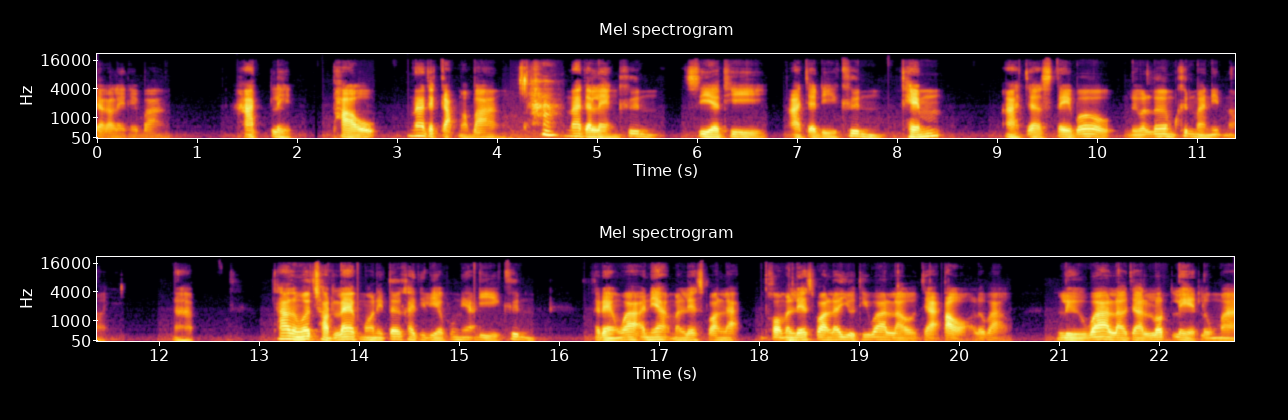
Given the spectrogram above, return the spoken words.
จากอะไรได้บ้าง heart rate เผาน่าจะกลับมาบ้างค่ะน่าจะแรงขึ้น CRT อาจจะดีขึ้น Temp อาจจะ stable หรือว่าเริ่มขึ้นมานิดหน่อยนะครับ ถ้าสมมติว่าช็อตแรกมอนิเตอร์ r i ทีเรียพวกเนี้ยดีขึ้น แสดงว่าอันเนี้ยมัน respond แล้ว พอมันレスปอนแล้วอยู่ที่ว่าเราจะต่อหรือเปล่า หรือว่าเราจะลดเลทลงมา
